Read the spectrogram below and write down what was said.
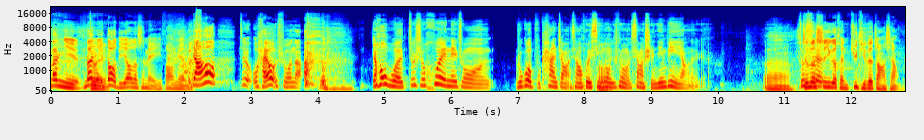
那你那你对到底要的是哪一方面的？然后就我还有说呢，然后我就是会那种如果不看长相会心动，嗯就是那种像神经病一样的人。嗯，就是真的是一个很具体的长相。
